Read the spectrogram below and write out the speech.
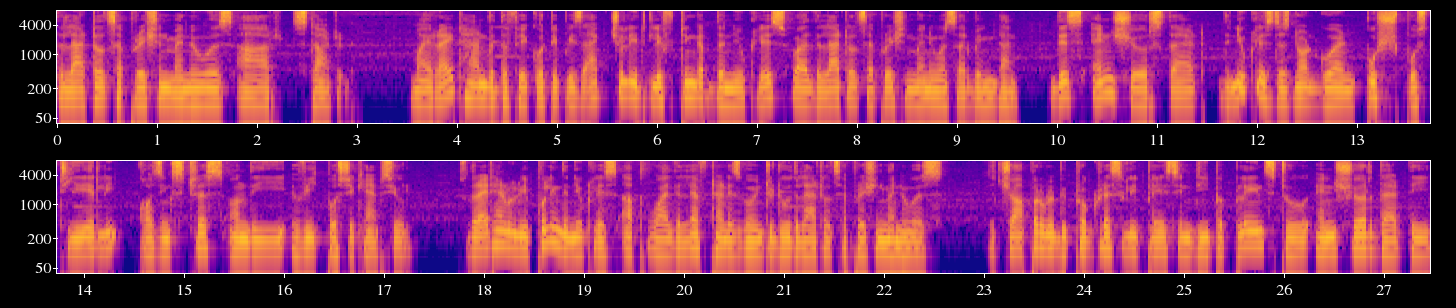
the lateral separation maneuvers are started. My right hand with the phaco tip is actually lifting up the nucleus while the lateral separation maneuvers are being done. This ensures that the nucleus does not go and push posteriorly causing stress on the weak posterior capsule. So the right hand will be pulling the nucleus up while the left hand is going to do the lateral separation maneuvers. The chopper will be progressively placed in deeper planes to ensure that the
